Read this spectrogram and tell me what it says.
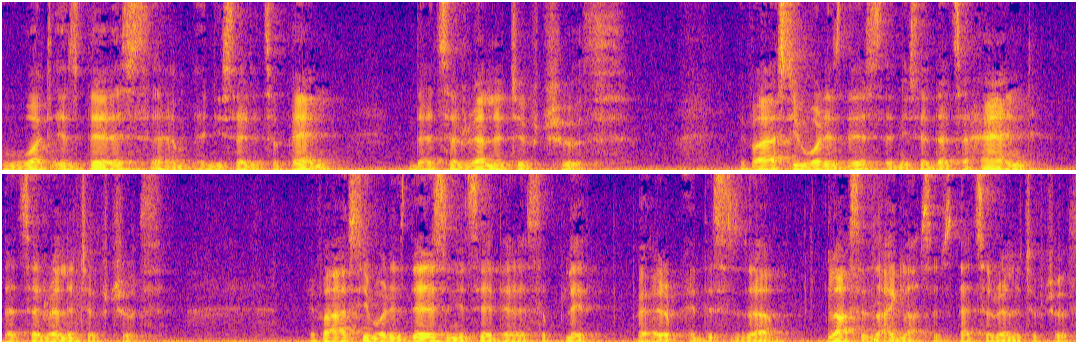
what is this? Um, and you said it's a pen, that's a relative truth. If I asked you what is this, and you said that's a hand, that's a relative truth. If I asked you what is this, and you said there's a plate, uh, this is uh, glasses, eyeglasses, that's a relative truth.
